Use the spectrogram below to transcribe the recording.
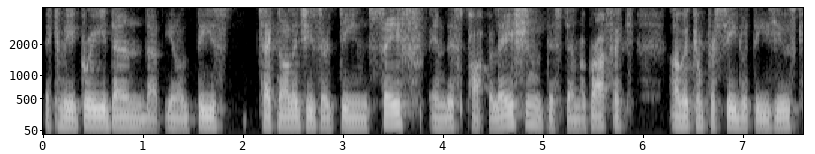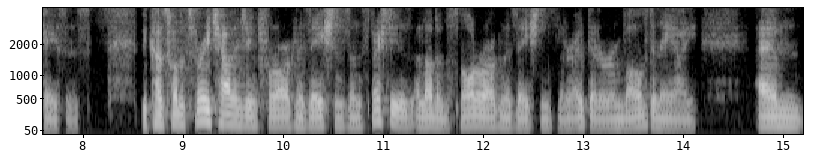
It can be agreed then that you know these technologies are deemed safe in this population, this demographic, and we can proceed with these use cases. Because what is very challenging for organizations, and especially a lot of the smaller organizations that are out there are involved in AI, um,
